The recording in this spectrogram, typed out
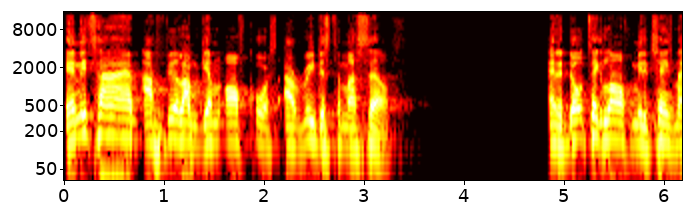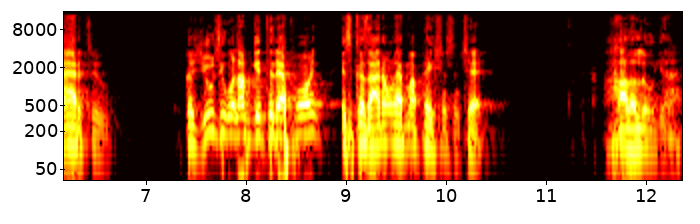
Anytime I feel I'm getting off course, I read this to myself. And it don't take long for me to change my attitude. Because usually when I'm getting to that point, it's because I don't have my patience in check. Hallelujah.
